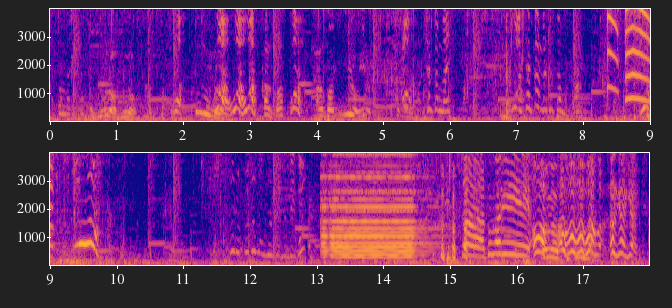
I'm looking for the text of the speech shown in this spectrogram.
잠깐만, 잠깐만. 또 문어 문어. 가서 우와, 또 문어. 우와, 우와, 우와. 가서 우와, 가서 일로 일로. 어, 잠깐만. 우와, 잠깐만, 잠깐만. 아. 우와, 우와. 서로 뜯어먹는 데는데 이거? 자, 두 마리. 어, 어, 어, 어, 어, 여기, 여기. 가서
